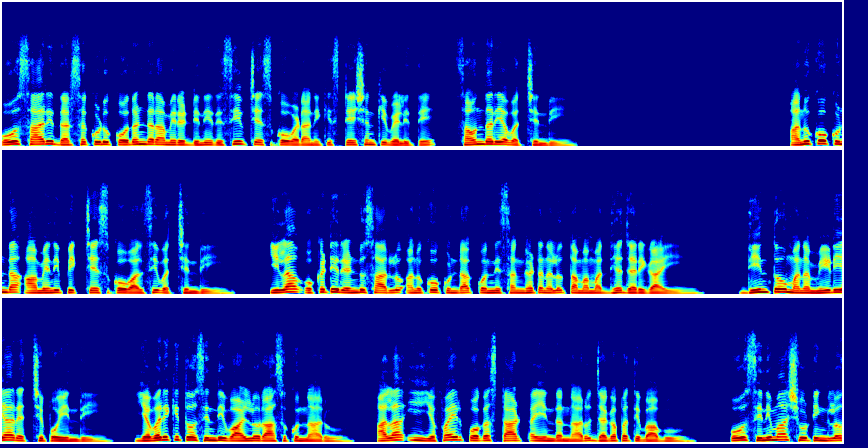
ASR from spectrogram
ఓసారి దర్శకుడు కోదండరామిరెడ్డిని రిసీవ్ చేసుకోవడానికి స్టేషన్కి వెళితే సౌందర్య వచ్చింది. అనుకోకుండా ఆమెని పిక్ చేసుకోవాల్సి వచ్చింది. ఇలా ఒకటి రెండుసార్లు అనుకోకుండా కొన్ని సంఘటనలు తమ మధ్య జరిగాయి. దీంతో మన మీడియా రెచ్చిపోయింది. ఎవరికి తోసింది వాళ్ళు రాసుకున్నారు. అలా ఈ ఎఫ్ఐఆర్ పొగ స్టార్ట్ అయిందన్నారు జగపతిబాబు ఓ సినిమా షూటింగ్లో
